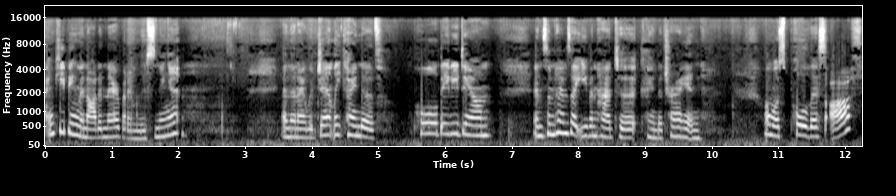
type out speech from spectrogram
I'm keeping the knot in there, but I'm loosening it. And then I would gently kind of pull baby down and sometimes I even had to kind of try and almost pull this off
